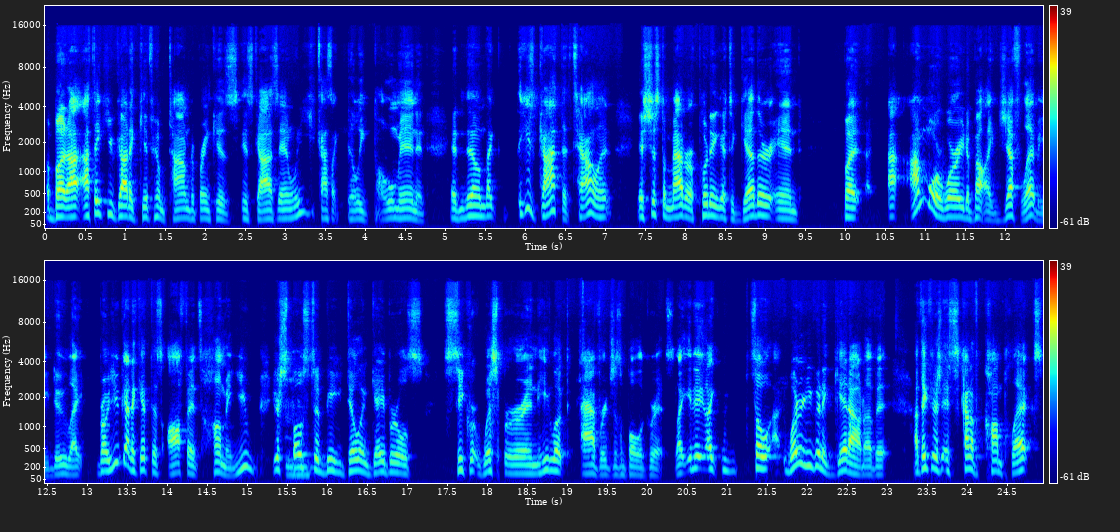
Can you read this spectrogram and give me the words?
but I, I think you got to give him time to bring his his guys in. When you get guys like Billy Bowman and and then like he's got the talent. It's just a matter of putting it together. And but I, am more worried about like Jeff Lebby, dude. Like, bro, you got to get this offense humming. You you're supposed mm-hmm. to be Dillon Gabriel's secret whisperer and he looked average as a bowl of grits. Like it, like so what are you going to get out of it? I think there's it's kind of complex.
